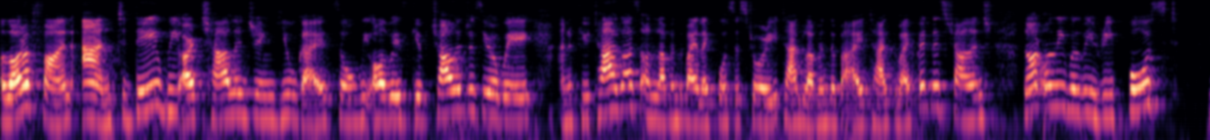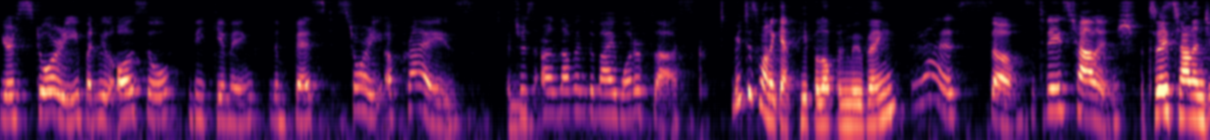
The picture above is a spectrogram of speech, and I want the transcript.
a lot of fun. And today we are challenging you guys. So we always give challenges your way. And if you tag us on Lovin Dubai, like post a story, tag Lovin Dubai, tag Dubai Fitness Challenge, not only will we repost your story, but we'll also be giving the best story a prize, which is mm. our Lovin Dubai water flask. We just want to get people up and moving. Yes. So, so today's challenge. Today's challenge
